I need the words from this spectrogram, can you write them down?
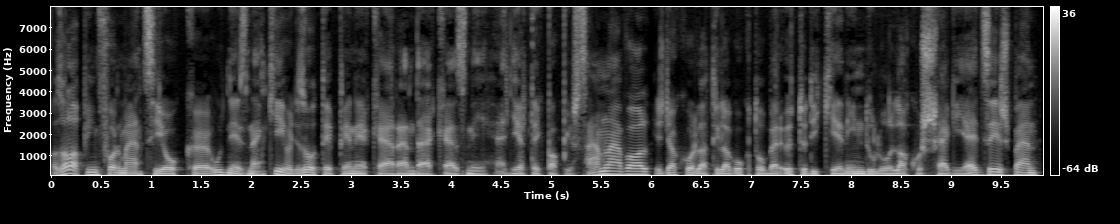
Az alapinformációk úgy néznek ki, hogy az OTP-nél kell rendelkezni egy értékpapír számlával, és gyakorlatilag október 5-én induló lakossági jegyzésben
